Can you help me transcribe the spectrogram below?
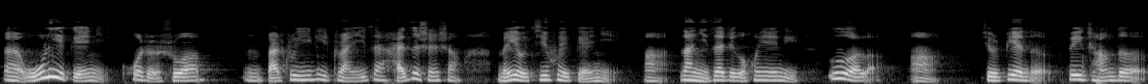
呃无力给你，或者说嗯把注意力转移在孩子身上，没有机会给你啊，那你在这个婚姻里饿了。啊，就变得非常的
